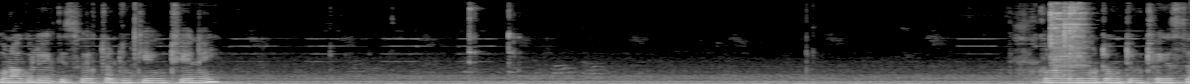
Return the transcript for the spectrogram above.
কোনাগুলি কিছু একটা ঢুকিয়ে উঠিয়ে নেই। কোনাগুলি মোটামুটি উঠে গেছে।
